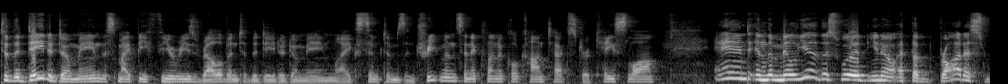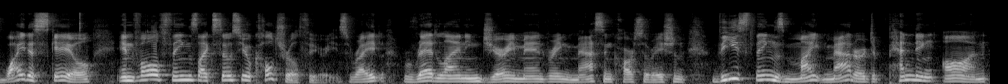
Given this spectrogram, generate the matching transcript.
To the data domain, this might be theories relevant to the data domain like symptoms and treatments in a clinical context or case law. And in the milieu, this would, you know, at the broadest, widest scale, involve things like sociocultural theories, right? Redlining, gerrymandering, mass incarceration. These things might matter depending on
